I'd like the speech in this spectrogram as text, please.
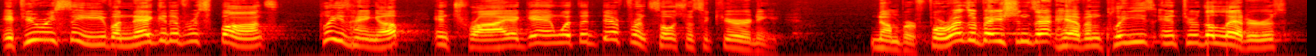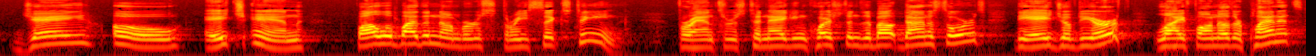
If you receive a negative response, please hang up and try again with a different social security number. For reservations at heaven, please enter the letters J O H N followed by the numbers 316. For answers to nagging questions about dinosaurs, the age of the earth, life on other planets,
